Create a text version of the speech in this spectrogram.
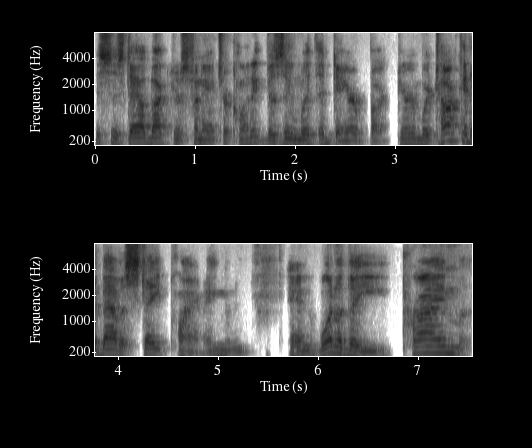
This is Dale Buckner's Financial Clinic visiting with Adair Buckner, and we're talking about estate planning. And, one of the prime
